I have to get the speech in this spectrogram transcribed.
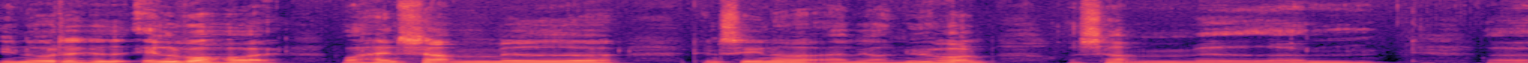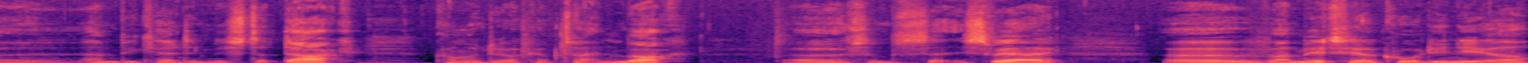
i noget, der hed Elverhøj, hvor han sammen med øh, den senere Amir Nyholm og sammen med øh, øh, ham vi kaldte Mr. Dark, kommandør kaptajn Mørk, øh, som sad i Sverige, øh, var med til at koordinere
